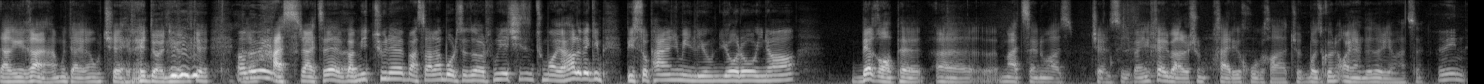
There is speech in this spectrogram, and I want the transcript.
دقیقا همون دقیقا اون چهره دانیال که. حسرته و می‌تونه مثلا بورسا دورتموند یه چیزی تو مایه حالا بگیم 25 میلیون یورو اینا بقاپه اه، متسنو از چلسی و این خیلی براشون خرید خوبی خواهد شد. بازیکن آینده داره یه متسن ببین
